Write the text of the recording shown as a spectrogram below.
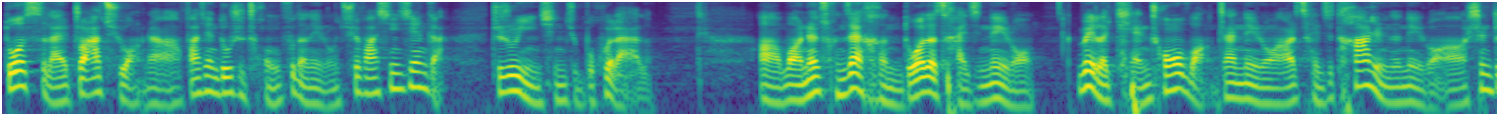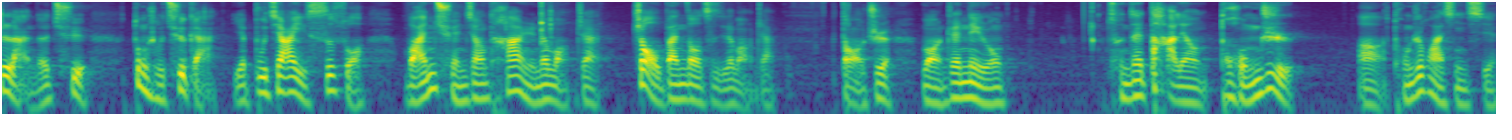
多次来抓取网站啊，发现都是重复的内容，缺乏新鲜感，蜘蛛引擎就不会来了。啊，网站存在很多的采集内容。为了填充网站内容而采集他人的内容啊，甚至懒得去动手去改，也不加以思索，完全将他人的网站照搬到自己的网站，导致网站内容存在大量同质啊同质化信息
